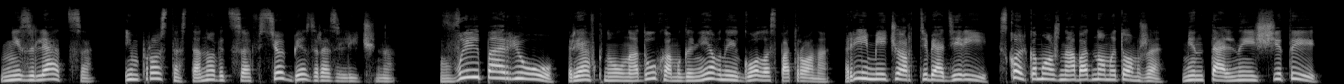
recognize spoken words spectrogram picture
не злятся. Им просто становится все безразлично. «Выпарю!» — рявкнул над ухом гневный голос патрона. «Римми, черт тебя дери! Сколько можно об одном и том же? Ментальные щиты!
